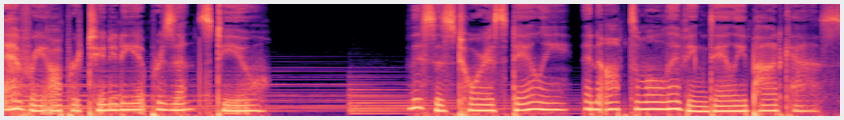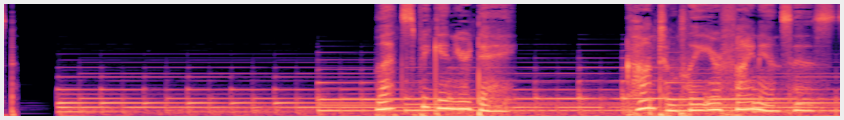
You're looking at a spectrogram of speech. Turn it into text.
every opportunity it presents to you. This is Taurus Daily, an optimal living daily podcast. Let's begin your day. Contemplate your finances.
